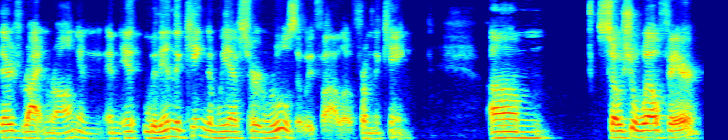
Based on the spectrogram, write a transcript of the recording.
there's right and wrong, and, and it, within the kingdom, we have certain rules that we follow from the king. Um, social welfare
